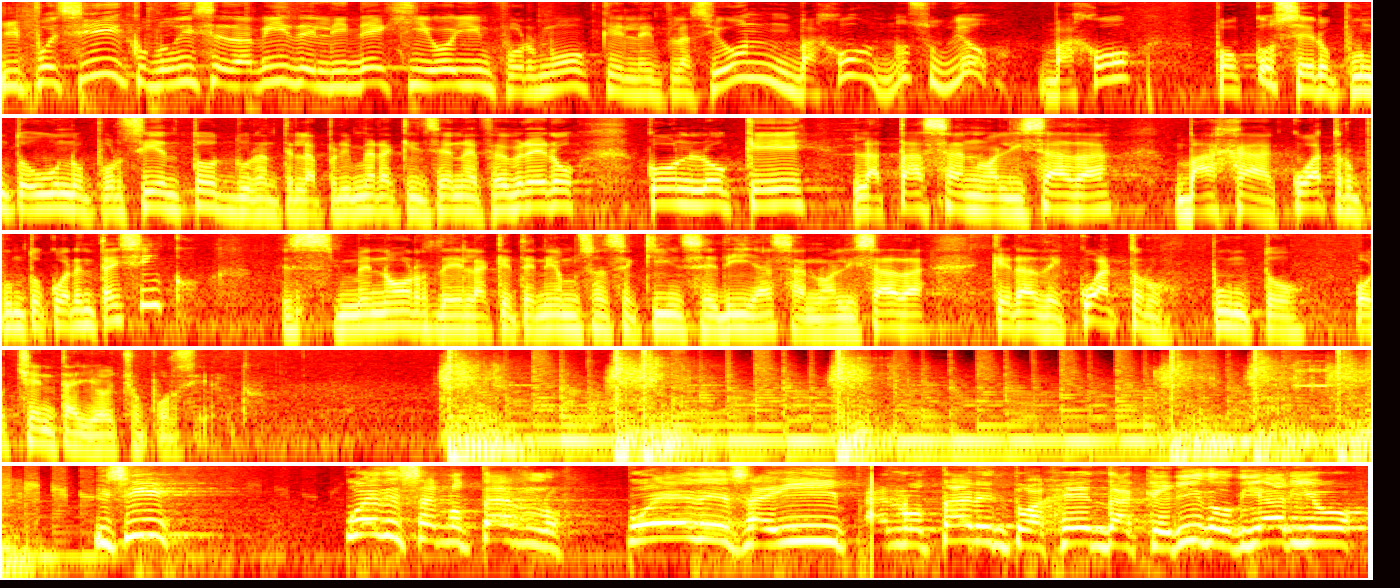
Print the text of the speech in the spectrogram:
Y pues sí, como dice David, el INEGI hoy informó que la inflación bajó, no subió, bajó poco, 0.1% durante la primera quincena de febrero, con lo que la tasa anualizada baja a 4.45. Es menor de la que teníamos hace 15 días anualizada, que era de 4.88%. Y sí, puedes anotarlo, puedes ahí anotar en tu agenda, querido diario,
